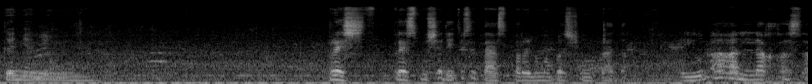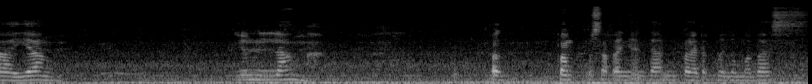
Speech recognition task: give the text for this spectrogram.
ganyan yung press press mo siya dito sa taas para lumabas yung product. Ayun, ah, lakas, sayang. Yun lang. Pag pump ko sa kanya, ang daming product na lumabas.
